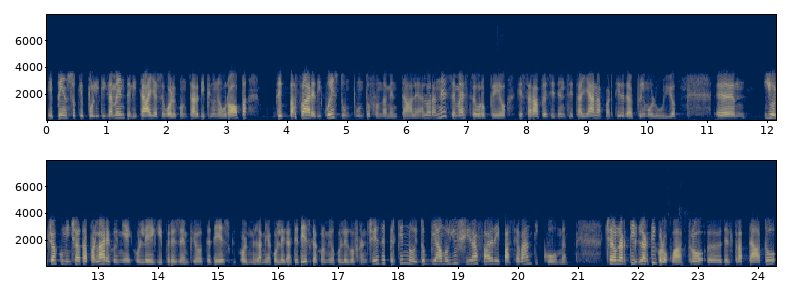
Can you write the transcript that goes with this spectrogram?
e penso che politicamente l'Italia se vuole contare di più in Europa debba fare di questo un punto fondamentale. Allora nel semestre europeo che sarà presidenza italiana a partire dal primo luglio ehm, io ho già cominciato a parlare con i miei colleghi, per esempio tedeschi, con la mia collega tedesca, con il mio collega francese, perché noi dobbiamo riuscire a fare dei passi avanti come? C'è arti- l'articolo 4 eh, del trattato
